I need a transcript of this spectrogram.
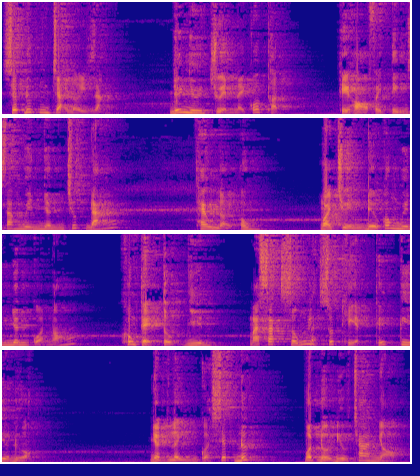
sếp Đức trả lời rằng nếu như chuyện này có thật thì họ phải tìm ra nguyên nhân trước đá. Theo lời ông, mọi chuyện đều có nguyên nhân của nó, không thể tự nhiên mà xác sống lại xuất hiện thế kia được. Nhận lệnh của sếp Đức, một đội điều tra nhỏ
